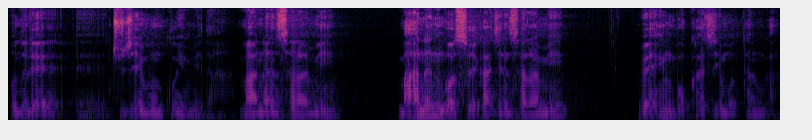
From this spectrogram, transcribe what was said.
오늘의 주제 문구입니다. 많은 사람이 많은 것을 가진 사람이 왜 행복하지 못한가?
